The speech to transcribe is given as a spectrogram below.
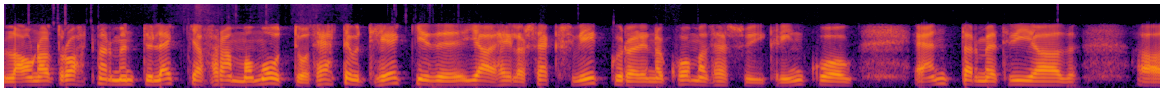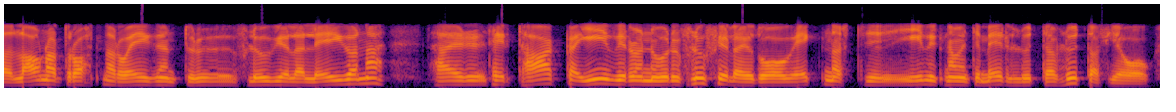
lánadrottnar myndu leggja fram á mótu og þetta hefur tekið já, heila sex vikur að reyna að koma þessu í kring og endar með því að, að lánadrottnar og eigendur flugvjöla leigana er, þeir taka yfir hann og veru flugfélagið og eignast yfirknámyndi meiri hluta hlutafjá og,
